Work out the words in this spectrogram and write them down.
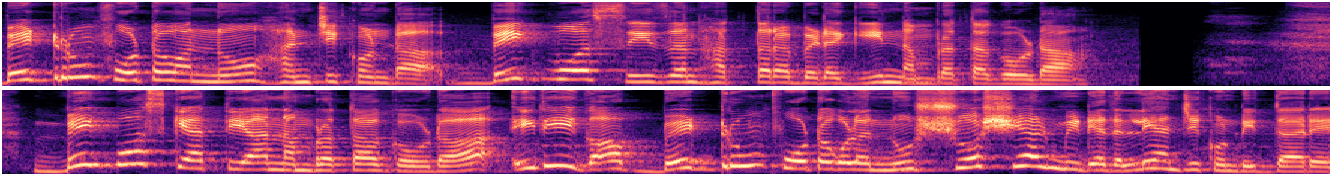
ಬೆಡ್ರೂಮ್ ಫೋಟೋವನ್ನು ಹಂಚಿಕೊಂಡ ಬಿಗ್ ಬಾಸ್ ಸೀಸನ್ ಹತ್ತರ ಬೆಡಗಿ ನಮ್ರತಾ ಗೌಡ ಬಿಗ್ ಬಾಸ್ ಖ್ಯಾತಿಯ ನಮ್ರತಾ ಗೌಡ ಇದೀಗ ಬೆಡ್ರೂಮ್ ಫೋಟೋಗಳನ್ನು ಸೋಷಿಯಲ್ ಮೀಡಿಯಾದಲ್ಲಿ ಹಂಚಿಕೊಂಡಿದ್ದಾರೆ.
